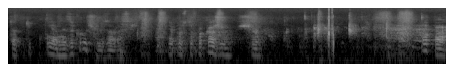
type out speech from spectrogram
Так, тут я не закручую зараз. Я просто покажу, що опа,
